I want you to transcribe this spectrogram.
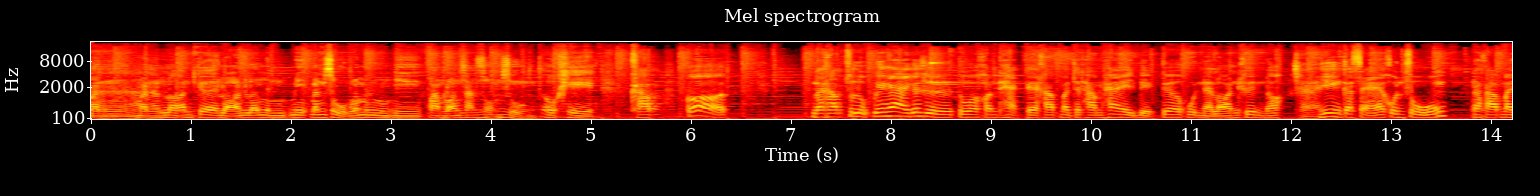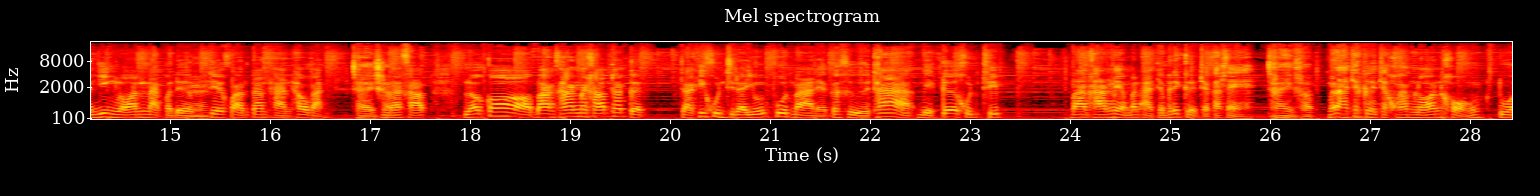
มันอ่ามัมันร้อนเกินร้อนแล้วมันมีมันสูงแล้วมันมีความร้อนสะสมสูง โอเคครับก็นะครับสรุปง่ายๆก็คือตัวคอนแทคเนี่ยครับมันจะทำให้เบรกเกอร์คุณเนี่ยร้อนขึ้นเนาะใช่ยิ่งกระแสคุณสูงนะครับมันยิ่งร้อนหนักกว่าเดิมอ่าที่ความต้านทานเท่ากันใช่ครับนะครับ แล้วก็บางครั้งนะครับถ้าเกิด จากที่คุณจิรายุพูดมาเนี่ยก็คือถ้าเบรกเกอร์คุณทริปบางครั้งเนี่ยมันอาจจะไม่ได้เกิดจากกระแส ใช่ครับ มันอาจจะเกิดจากความร้อนของตัว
